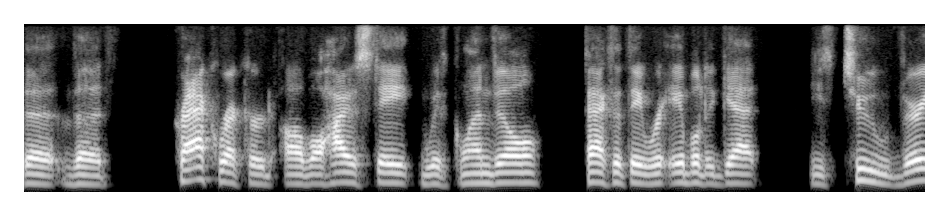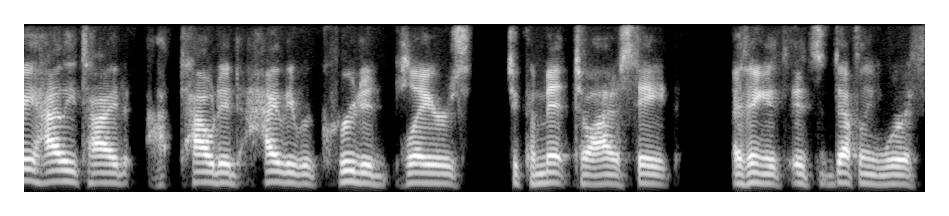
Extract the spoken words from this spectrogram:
the the track record of Ohio State with Glenville, fact that they were able to get these two very highly tied, touted, highly recruited players to commit to Ohio State, I think it's it's definitely worth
